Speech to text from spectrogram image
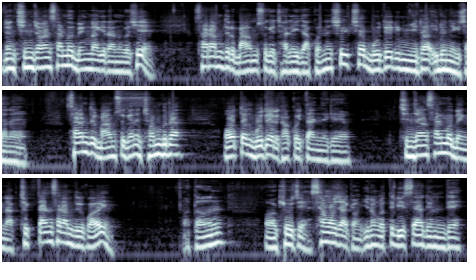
이런 진정한 삶의 맥락이라는 것이 사람들의 마음속에 자리 잡고 있는 실체 모델입니다 이런 얘기잖아요. 사람들 마음속에는 전부 다 어떤 모델을 갖고 있다는 얘기예요. 진정한 삶의 맥락, 즉 딴 사람들과의 어떤 어, 교제, 상호작용 이런 것들이 있어야 되는데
